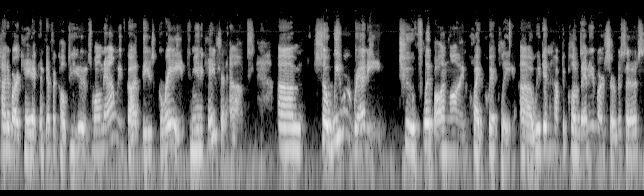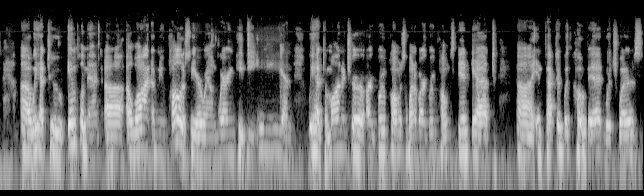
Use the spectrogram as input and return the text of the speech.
kind of archaic and difficult to use. Well, now we've got these great communication apps. Um, so, we were ready to flip online quite quickly. Uh, we didn't have to close any of our services uh, we had to implement uh, a lot of new policy around wearing PPE, and we had to monitor our group homes. One of our group homes did get uh, infected with COVID, which was,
